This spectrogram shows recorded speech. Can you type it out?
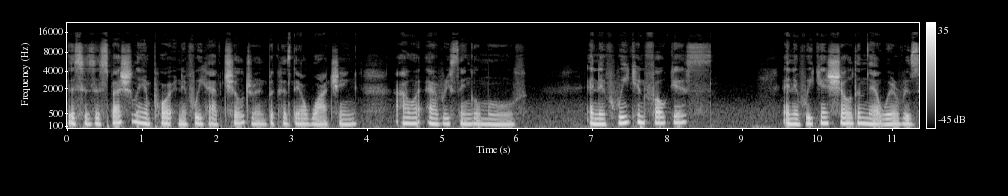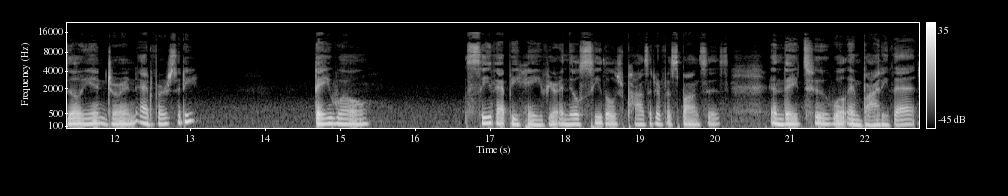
This is especially important if we have children because they're watching our every single move. And if we can focus and if we can show them that we're resilient during adversity, they will see that behavior and they'll see those positive responses and they too will embody that.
